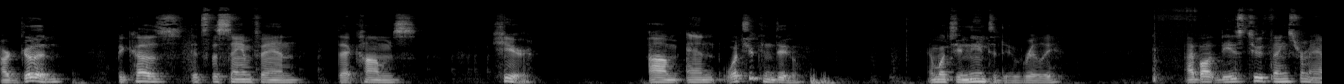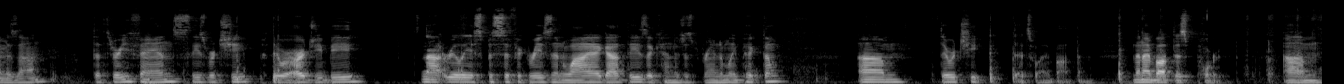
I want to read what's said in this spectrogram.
are good because it's the same fan that comes here. Um, and what you can do, and what you need to do really, I bought these two things from Amazon. The three fans, these were cheap. They were RGB. It's not really a specific reason why I got these. I kind of just randomly picked them. Um, they were cheap. That's why I bought them. Then I bought this port. Um,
